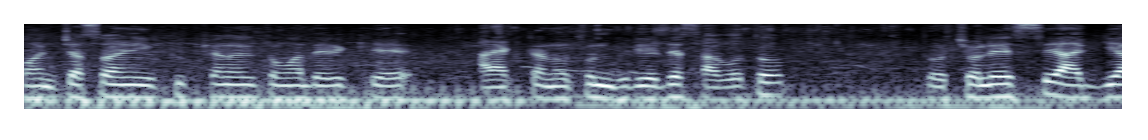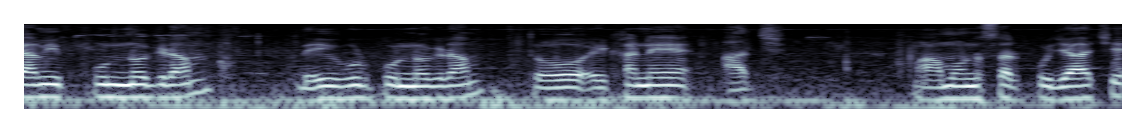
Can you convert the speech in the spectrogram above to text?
পঞ্চাশ ওয়ান ইউটিউব চ্যানেল তোমাদেরকে আর একটা নতুন ভিডিওতে স্বাগত। তো চলে এসেছি, আজকে আমি পূর্ণগ্রাম, দেবীপুর পূর্ণগ্রাম। তো এখানে আজ মা মনসার পূজা আছে,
